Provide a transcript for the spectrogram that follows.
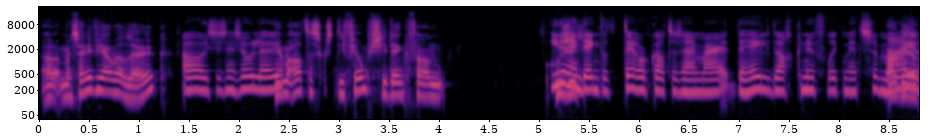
Oh, maar zijn die voor jou wel leuk? Oh, ze zijn zo leuk. Ja, maar altijd als ik die filmpjes zie, denk van... hoe Iedereen denkt dat het terrorkatten zijn, maar de hele dag knuffel ik met ze. Mayo.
